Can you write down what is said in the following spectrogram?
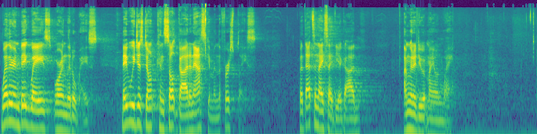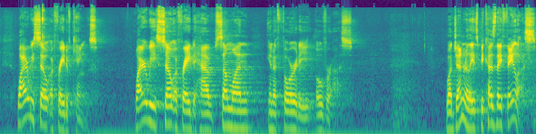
Whether in big ways or in little ways. Maybe we just don't consult God and ask Him in the first place. But that's a nice idea, God. I'm going to do it my own way. Why are we so afraid of kings? Why are we so afraid to have someone in authority over us? Well, generally, it's because they fail us,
